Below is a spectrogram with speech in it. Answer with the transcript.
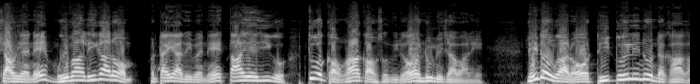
ရှောင်းရံနဲ့မွေပါလေးကတော့မတိုက်ရသေးပဲနဲ့တားရဲကြီးကိုသူ့အကောင်ငါအကောင်ဆိုပြီးတော့လူနေကြပါတယ်လင်းတုံကတော့ဒီသွေးလင်းတို့ငကားက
